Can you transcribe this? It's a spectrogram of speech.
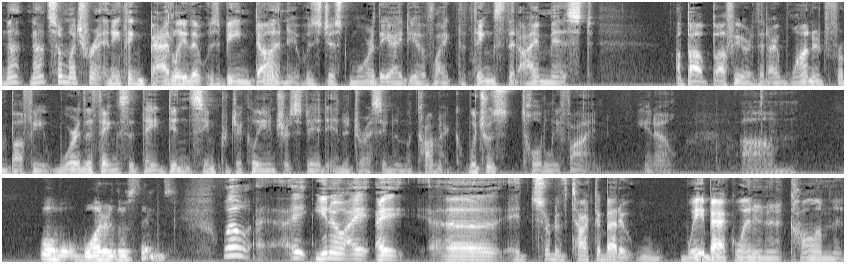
not not so much for anything badly that was being done. It was just more the idea of like the things that I missed about Buffy or that I wanted from Buffy were the things that they didn't seem particularly interested in addressing in the comic, which was totally fine, you know. Um, well, what are those things? Well, I, you know, I, I uh, it sort of talked about it way back when in a column that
